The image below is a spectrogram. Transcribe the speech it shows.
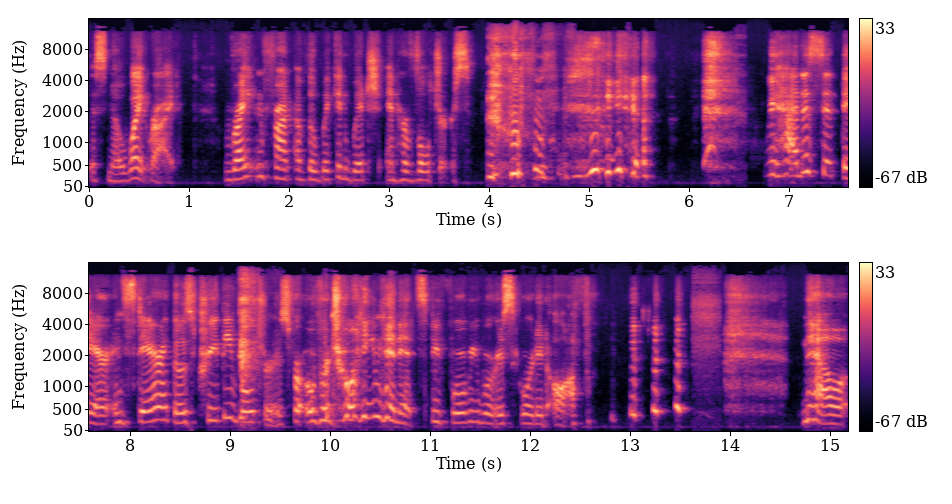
the Snow White ride, right in front of the Wicked Witch and her vultures. Yeah. We had to sit there and stare at those creepy vultures for over 20 minutes before we were escorted off. now,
